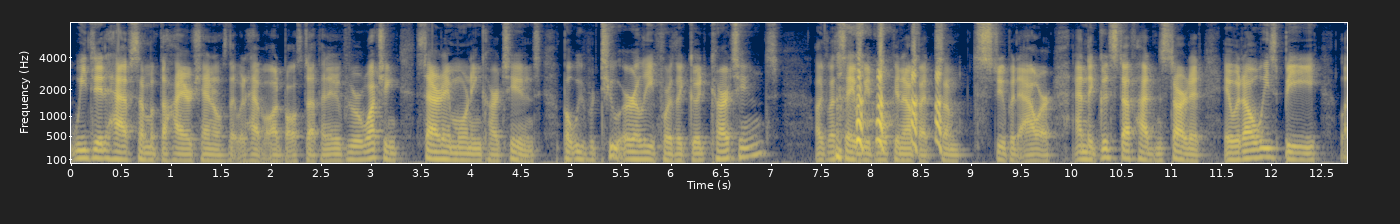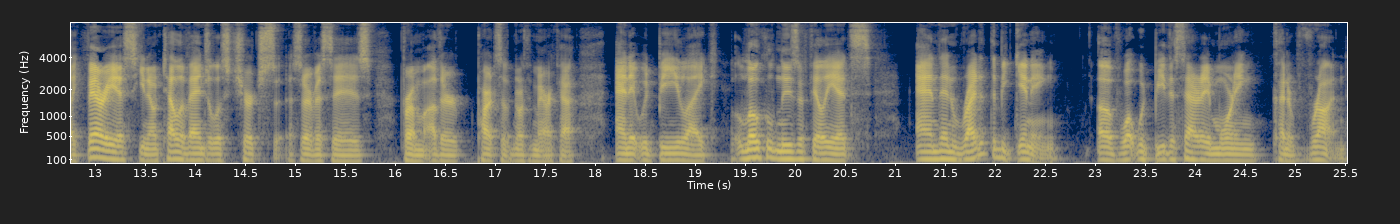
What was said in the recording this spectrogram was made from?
we did have some of the higher channels that would have oddball stuff. And if we were watching Saturday morning cartoons, but we were too early for the good cartoons, like let's say we'd woken up at some stupid hour and the good stuff hadn't started, it would always be like various, you know, televangelist church services from other parts of North America. And it would be like local news affiliates. And then right at the beginning, of what would be the Saturday morning kind of run,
